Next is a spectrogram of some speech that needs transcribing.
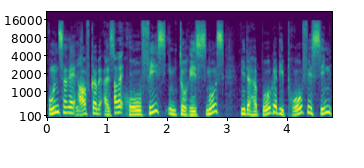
unsere Aufgabe als Aber Profis im Tourismus, wie der Herr Burger die Profis sind,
